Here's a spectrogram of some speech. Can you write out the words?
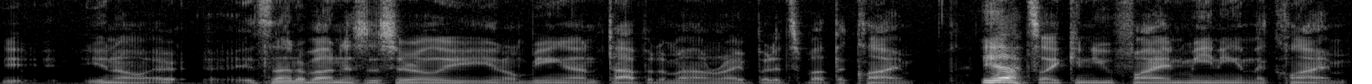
you know, uh, it's not about necessarily you know being on top of the mountain, right? But it's about the climb. And Yeah. it's like, can you find meaning in the climb?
